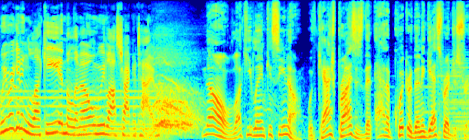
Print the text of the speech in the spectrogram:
We were getting lucky in the limo and we lost track of time. No, Lucky Land Casino, with cash prizes that add up quicker than a guest registry.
